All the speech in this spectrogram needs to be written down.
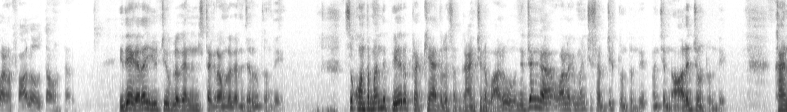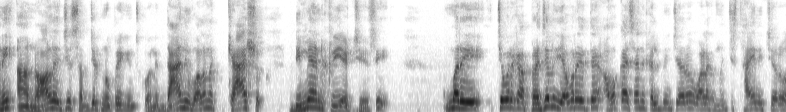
వాళ్ళని ఫాలో అవుతూ ఉంటారు. ఇదే కదా యూట్యూబ్లో కానీ ఇన్స్టాగ్రామ్లో కానీ జరుగుతుంది. సో కొంతమంది పేరు ప్రఖ్యాతులు గాంచిన వారు నిజంగా వాళ్ళకి మంచి సబ్జెక్ట్ ఉంటుంది మంచి నాలెడ్జ్ ఉంటుంది. కానీ ఆ నాలెడ్జ్ సబ్జెక్ట్ను ఉపయోగించుకొని దాని వలన క్యాష్ డిమాండ్ క్రియేట్ చేసి మరి చివరికి ఆ ప్రజలు ఎవరైతే అవకాశాన్ని కల్పించారో వాళ్ళకి మంచి స్థాయిని ఇచ్చారో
